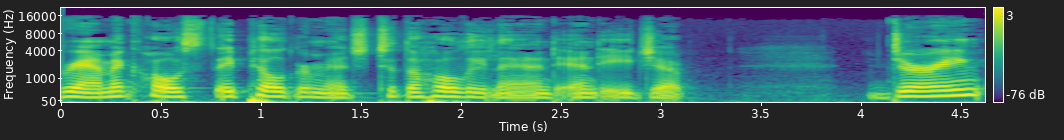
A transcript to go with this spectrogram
Gramick hosts a pilgrimage to the Holy Land and Egypt. During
